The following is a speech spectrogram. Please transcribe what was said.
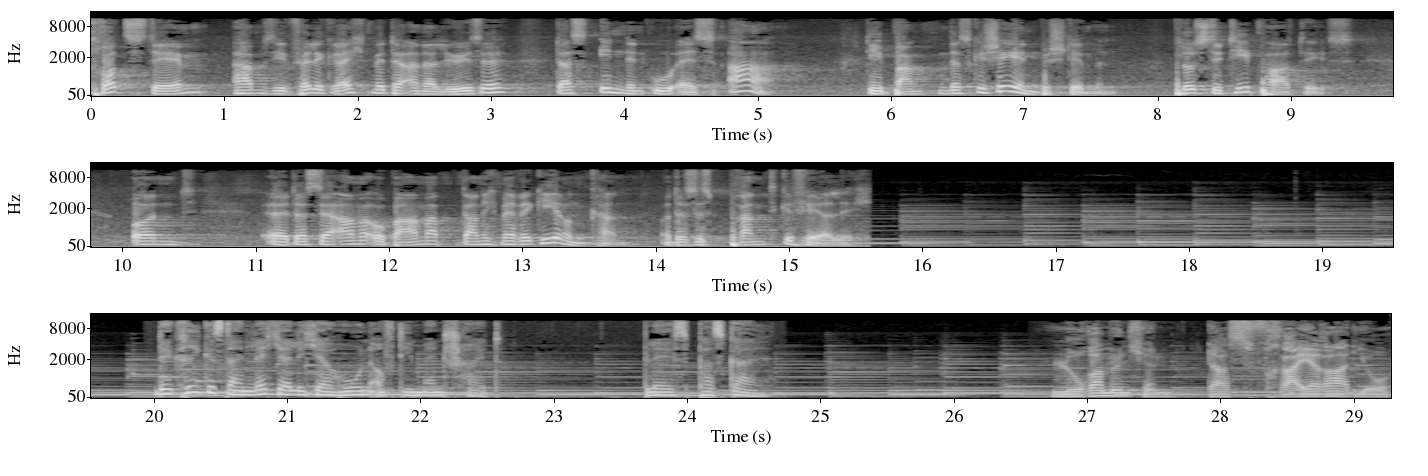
Trotzdem haben Sie völlig recht mit der Analyse, dass in den USA die Banken das Geschehen bestimmen plus die Tea Parties. Und äh, dass der arme Obama gar nicht mehr regieren kann. Und das ist brandgefährlich. Der Krieg ist ein lächerlicher Hohn auf die Menschheit. Blaise Pascal. Lora München, das freie Radio.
